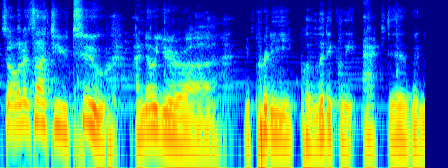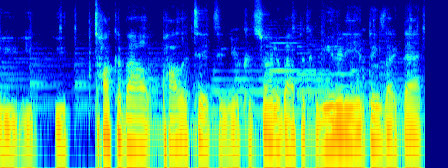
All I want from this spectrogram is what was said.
So I want to talk to you too. I know you're uh, you're pretty politically active, and you, you you talk about politics, and you're concerned about the community and things like that.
